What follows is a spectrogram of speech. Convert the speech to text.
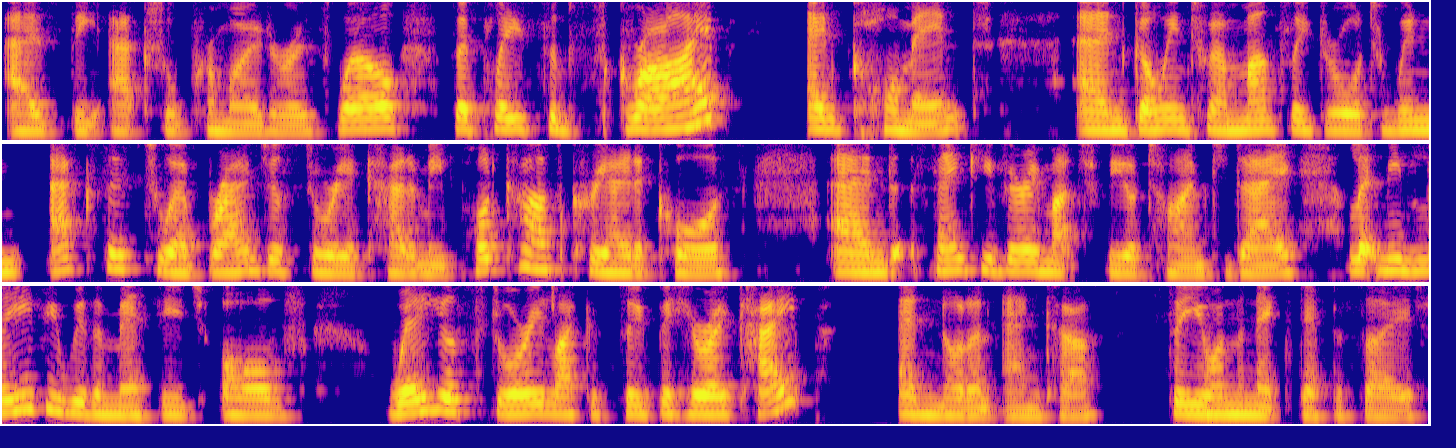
as the actual promoter as well. So please subscribe and comment and go into our monthly draw to win access to our Brand Your Story Academy podcast creator course. And thank you very much for your time today. Let me leave you with a message of wear your story like a superhero cape and not an anchor. See you on the next episode.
